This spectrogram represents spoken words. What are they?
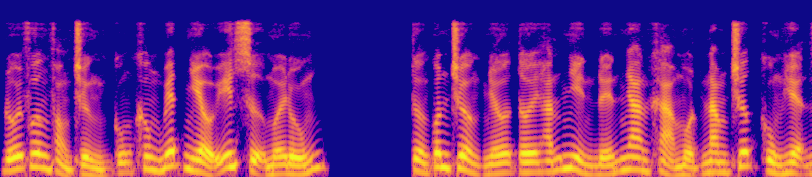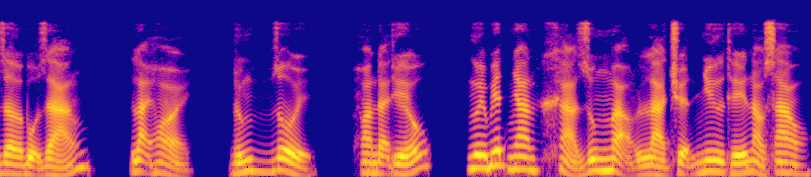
đối phương phỏng trừng cũng không biết nhiều ít sự mới đúng. Tưởng quân trường nhớ tới hắn nhìn đến nhan khả một năm trước cùng hiện giờ bộ dáng, lại hỏi, đúng rồi, hoàn đại thiếu, ngươi biết nhan khả dung mạo là chuyện như thế nào sao?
